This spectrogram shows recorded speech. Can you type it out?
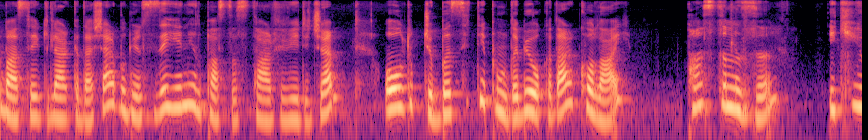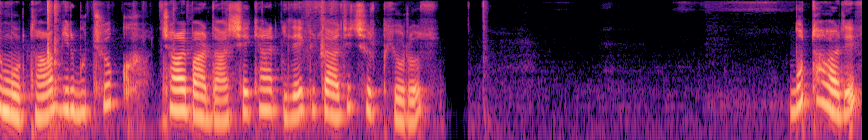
Merhaba sevgili arkadaşlar. Bugün size yeni yıl pastası tarifi vereceğim. Oldukça basit yapımı da bir o kadar kolay. Pastamızın 2 yumurta, 1,5 çay bardağı şeker ile güzelce çırpıyoruz. Bu tarif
